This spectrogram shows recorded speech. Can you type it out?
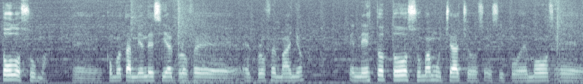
todo suma. como también decía el profe, el profe Maño, en esto todo suma muchachos, eh, si podemos eh, eh,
